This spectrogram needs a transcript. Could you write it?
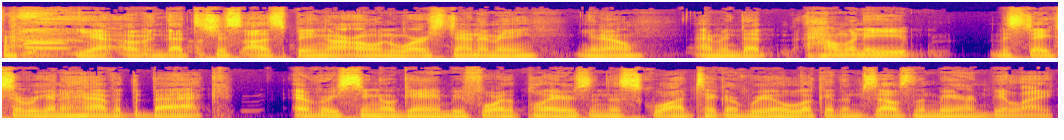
yeah, I mean that's just us being our own worst enemy. You know, I mean that. How many mistakes are we going to have at the back every single game before the players in the squad take a real look at themselves in the mirror and be like,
